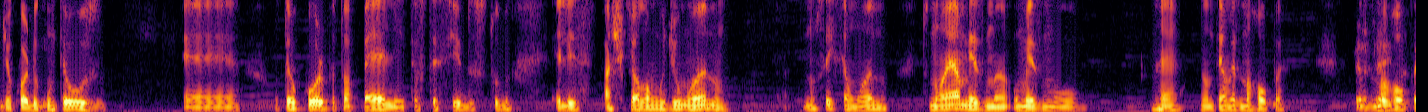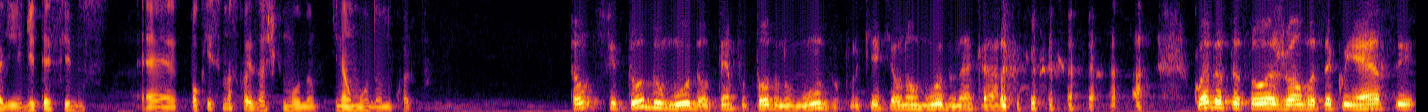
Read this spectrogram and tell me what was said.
de acordo com o teu uso é, o teu corpo, a tua pele, teus tecidos, tudo, eles, acho que ao longo de um ano, não sei se é um ano, tu não é a mesma, o mesmo, né, não tem a mesma roupa, a mesma roupa de, de tecidos. É, pouquíssimas coisas acho que mudam, que não mudam no corpo. Então, se tudo muda o tempo todo no mundo, por que, que eu não mudo, né, cara? Quantas pessoas, João, você conhece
